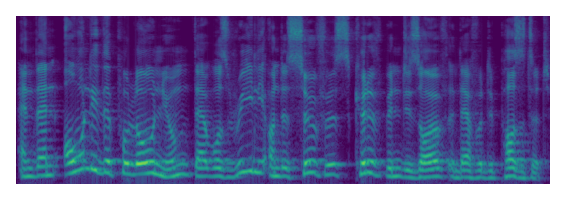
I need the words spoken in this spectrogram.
and then only the polonium that was really on the surface could have been dissolved and therefore deposited.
